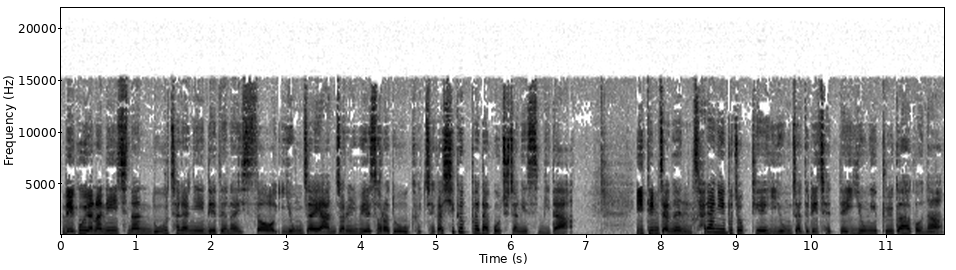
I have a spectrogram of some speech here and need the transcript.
내구 연한이 지난 노후 차량이 4대나 있어 이용자의 안전을 위해서라도 교체가 시급하다고 주장했습니다. 이 팀장은 차량이 부족해 이용자들이 제때 이용이 불가하거나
